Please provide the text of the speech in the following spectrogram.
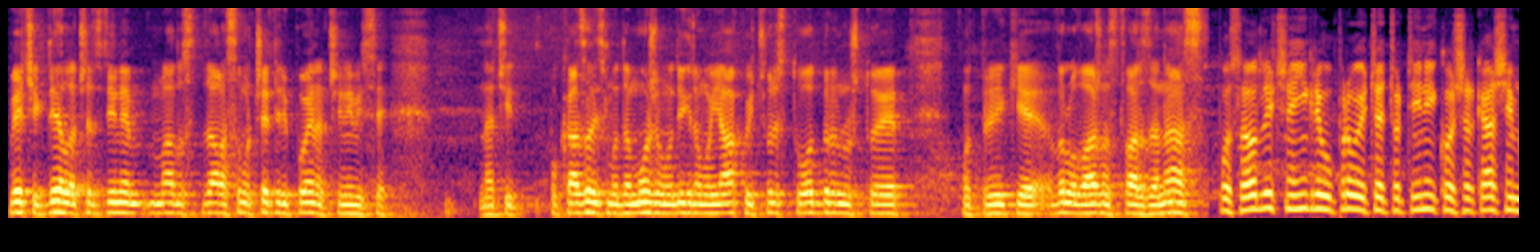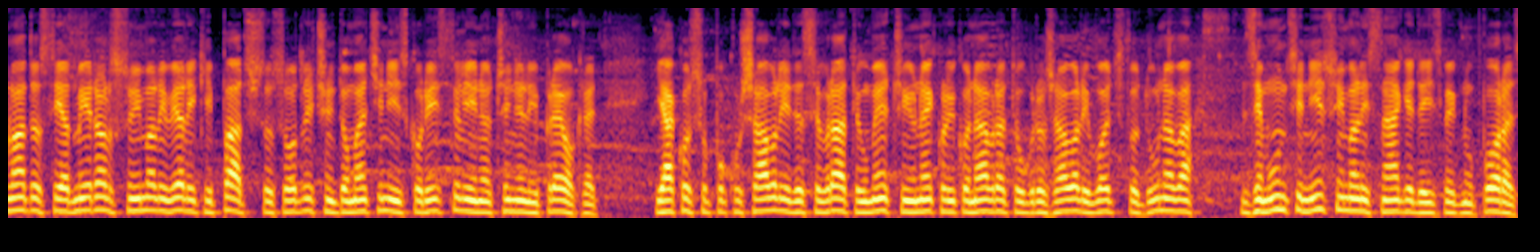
većeg dela četvrtine mladost dala samo četiri poena, čini mi se. Znači, pokazali smo da možemo da igramo jako i čvrstu odbranu, što je otprilike vrlo važna stvar za nas. Posle odlične igre u prvoj četvrtini, košarkaši mladosti i Admiral su imali veliki pad, što su odlični domaćini iskoristili i načinili preokret. Jako su pokušavali da se vrate u meč i u nekoliko navrata ugrožavali vođstvo Dunava, Zemunci nisu imali snage da izbegnu poraz.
